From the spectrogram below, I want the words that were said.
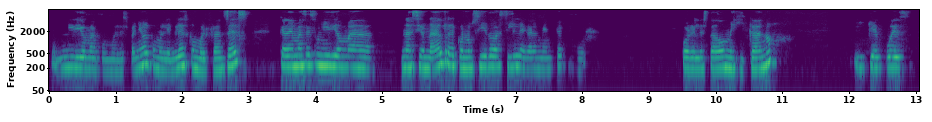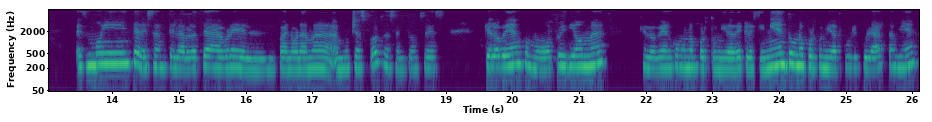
Un idioma como el español, como el inglés, como el francés, que además es un idioma nacional reconocido así legalmente por, por el Estado mexicano y que pues es muy interesante, la verdad te abre el panorama a muchas cosas, entonces que lo vean como otro idioma, que lo vean como una oportunidad de crecimiento, una oportunidad curricular también,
